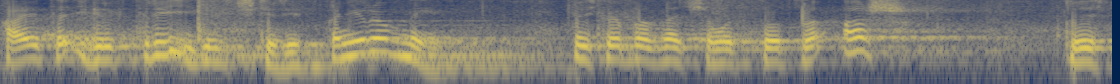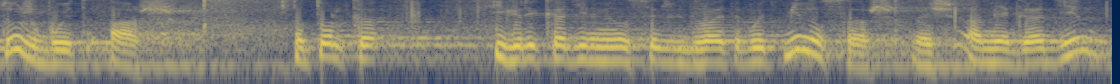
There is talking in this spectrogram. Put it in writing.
А это y3, y4, они равны. Но если обозначим вот это вот за h, то здесь тоже будет h, но только y1 минус y2 это будет минус h, значит, омега-1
